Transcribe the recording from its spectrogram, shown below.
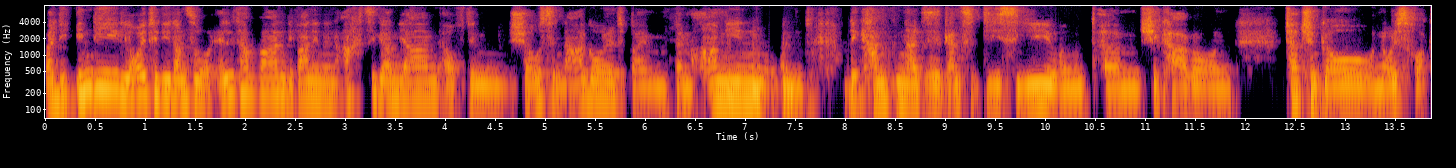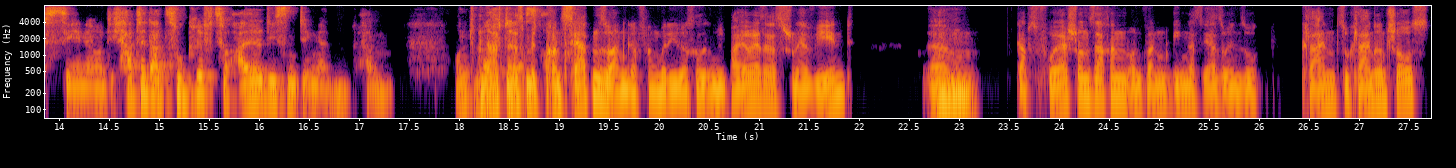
Weil die Indie-Leute, die dann so älter waren, die waren in den 80er Jahren auf den Shows in Nagold beim, beim Armin und, und die kannten halt diese ganze DC und ähm, Chicago und Touch and Go, Noise Rock Szene und ich hatte da Zugriff zu all diesen Dingen. Ähm, und Wann hat das, das mit auch. Konzerten so angefangen bei dir? Du hast irgendwie Biohazard das schon erwähnt. Ähm, mhm. Gab es vorher schon Sachen und wann ging das eher so in so kleinen, zu kleineren Shows?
